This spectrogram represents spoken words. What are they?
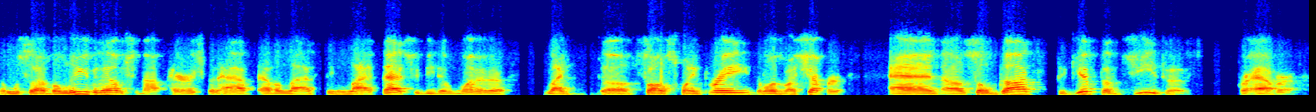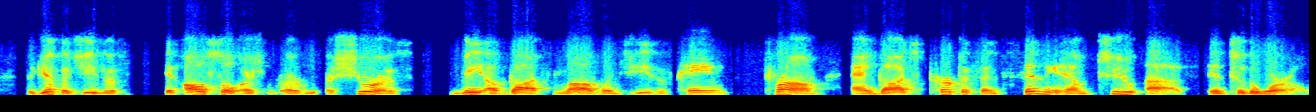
that whosoever believe in him should not perish but have everlasting life. That should be the one of the, like uh, Psalms 23, the Lord is my shepherd. And uh, so God's, the gift of Jesus forever the gift of Jesus, it also assures me of God's love when Jesus came from and God's purpose in sending him to us into the world.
